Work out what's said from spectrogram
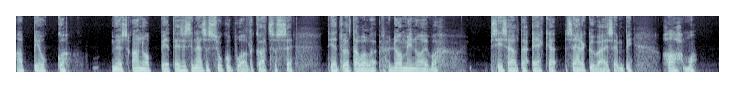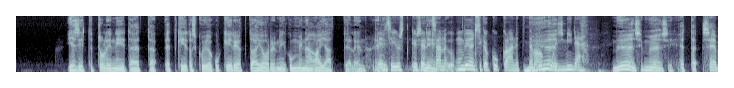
appiukko, myös anoppi. Että ei se sinänsä sukupuolta katso se tietyllä tavalla dominoiva sisältä ehkä särkyväisempi hahmo. Ja sitten tuli niitä, että, että kiitos kun joku kirjoittaa juuri niin kuin minä ajattelen. Eli, just kysyä, niin. sano, myönsikö kukaan, että tämä myönsi, on kuin minä? Myönsi, myönsi. Että se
